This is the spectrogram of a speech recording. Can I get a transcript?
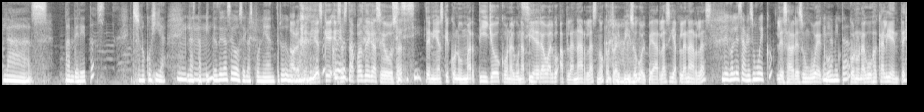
las panderetas? Entonces uno cogía las tapitas de gaseosa y las ponía dentro de una Ahora tenías que esas cuerda. tapas de gaseosa, Sí, sí, sí. tenías que con un martillo o con alguna Sí. piedra o algo aplanarlas, ¿no? Contra el Ajá. piso, golpearlas y aplanarlas. Luego les abres un hueco. Les abres un ¿En hueco la mitad? con una aguja caliente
